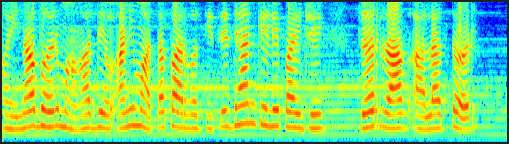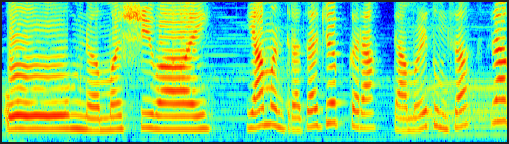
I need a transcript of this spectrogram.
महिनाभर महादेव आणि माता पार्वतीचे ध्यान केले पाहिजे. जर राग आला तर ओम नम शिवाय. या मंत्राचा जप करा त्यामुळे तुमचा राग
